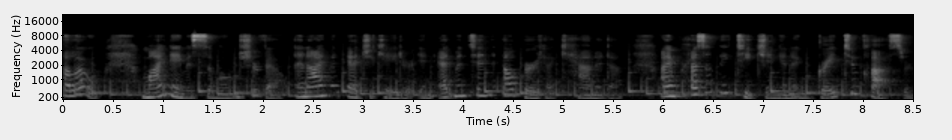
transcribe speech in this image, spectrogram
Hello, my name is Simone Chervell and I'm an educator in Edmonton, Alberta, Canada. I am presently teaching in a grade 2 classroom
